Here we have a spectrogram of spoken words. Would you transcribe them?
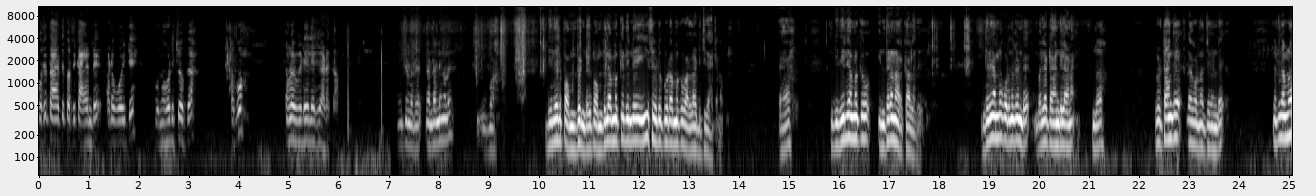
കുറച്ച് താഴത്ത് കുറച്ച് കയണ്ട്. അവിടെ പോയിട്ട് ഒന്ന് ഓടിച്ചു നോക്കുക അപ്പോൾ നമ്മളെ വീഡിയോയിലേക്ക് കിടക്കാം. ആയിട്ടുള്ളത് കണ്ടല്ലോ നിങ്ങൾ വാ ഇതിലൊരു പമ്പുണ്ട്. ഈ പമ്പിൽ നമുക്ക് ഇതിന്റെ ഈ സൈഡിൽ കൂടെ നമുക്ക് വെള്ളം അടിച്ച് കയറ്റണം. ഏ? ഇതിൽ നമുക്ക് ഇന്ധനം നിറക്കാനുള്ളത് ഇന്ധനം നമ്മൾ കൊടുത്തിട്ടുണ്ട്. വല്ല ടാങ്കിലാണ്. എന്താ? ഫുൾ ടാങ്ക് ഇതാ കൊടുന്ന് വെച്ചിട്ടുണ്ട്. എന്നിട്ട് നമ്മൾ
